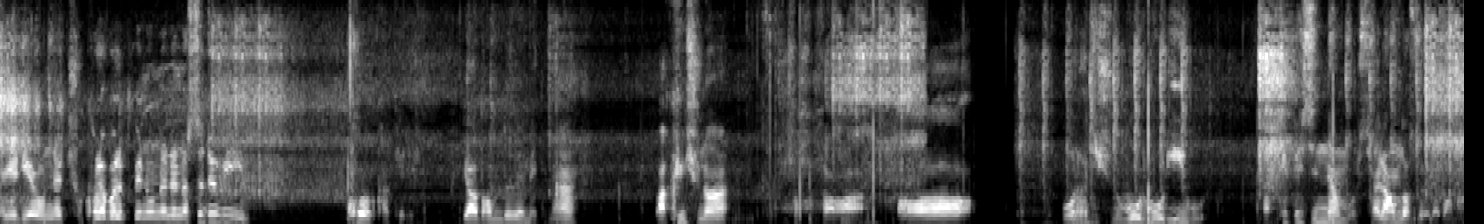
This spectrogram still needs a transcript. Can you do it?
Hayır ya onlar çok kalabalık ben onları nasıl döveyim? Korkak herif. Bir adam dövemedim ha. Bakın şuna. Aa. Vur hadi şunu vur vur iyi vur. Bak tepesinden vur. Selam da söyle bana.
